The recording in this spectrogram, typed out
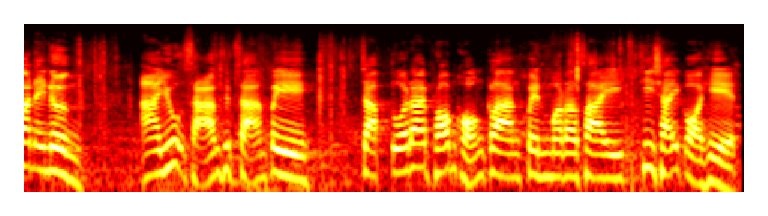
ว่าในหนึ่ง อายุ 33 ปี จับตัวได้พร้อมของกลางเป็นมอเตอร์ไซค์ที่ใช้ก่อเหตุ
